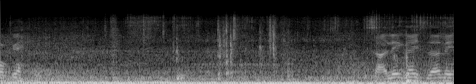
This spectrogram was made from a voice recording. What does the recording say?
okay. Dali guys, dali.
